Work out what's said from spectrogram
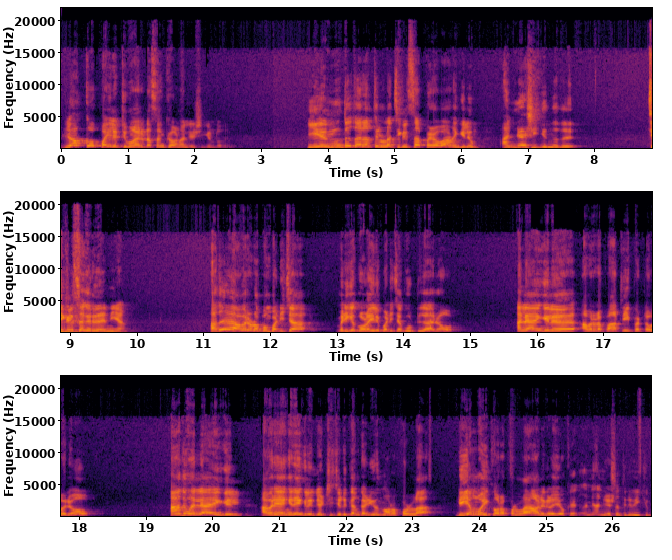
ലോക്കോ പൈലറ്റുമാരുടെ സംഘമാണ് അന്വേഷിക്കേണ്ടത്. എന്ത് തരത്തിലുള്ള ചികിത്സാ പിഴവാണെങ്കിലും അന്വേഷിക്കുന്നത് ചികിത്സകർ തന്നെയാണ്. അത് അവരോടൊപ്പം പഠിച്ച മെഡിക്കൽ കോളേജിൽ പഠിച്ച കൂട്ടുകാരോ അല്ലെങ്കിൽ അവരുടെ പാർട്ടിയിൽപ്പെട്ടവരോ? അതുമല്ല എങ്കിൽ അവരെ എങ്ങനെയെങ്കിലും രക്ഷിച്ചെടുക്കാൻ കഴിയുമെന്ന് ഉറപ്പുള്ള ഡി എം ഒയ്ക്ക് ഉറപ്പുള്ള ആളുകളെയൊക്കെ തന്നെ അന്വേഷണത്തിന് വയ്ക്കും.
